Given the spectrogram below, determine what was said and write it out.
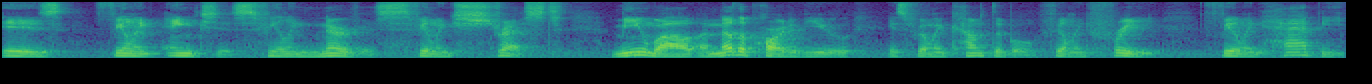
is feeling anxious, feeling nervous, feeling stressed? Meanwhile, another part of you is feeling comfortable, feeling free, feeling happy,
